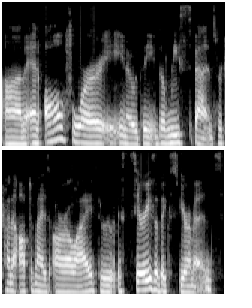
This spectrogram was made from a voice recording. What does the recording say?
Um, and all for, you know, the, the least spends. We're trying to optimize ROI through a series of experiments.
